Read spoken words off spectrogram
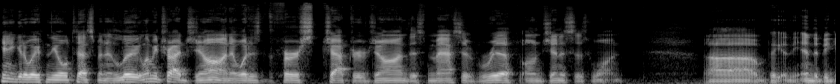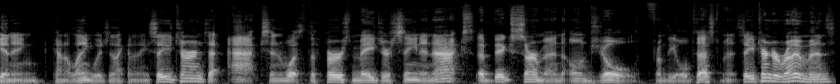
can't get away from the Old Testament and Luke. Let me try John. And what is the first chapter of John? This massive riff on Genesis 1 uh, in the beginning kind of language and that kind of thing. So you turn to Acts, and what's the first major scene in Acts? A big sermon on Joel from the Old Testament. So you turn to Romans,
